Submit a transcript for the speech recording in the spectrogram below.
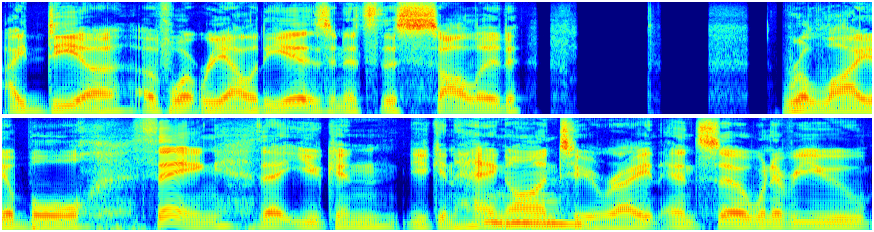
idea of what reality is and it's this solid reliable thing that you can you can hang mm-hmm. on to right and so whenever you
